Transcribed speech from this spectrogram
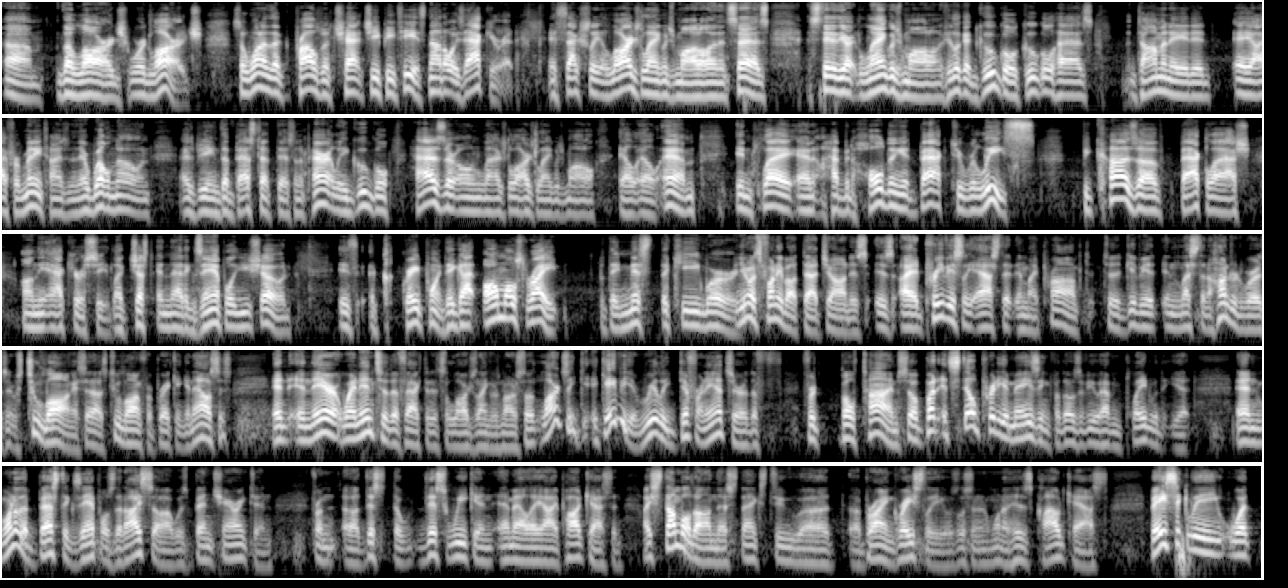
um, the large, word large. So one of the problems with chat GPT, it's not always accurate. It's actually a large language model and it says state-of-the-art language model. And if you look at Google, Google has dominated AI for many times and they're well known as being the best at this. And apparently Google has their own large, large language model, LLM, in play and have been holding it back to release because of backlash on the accuracy. Like just in that example you showed is a great point. They got almost right, but they missed the key word. You know what's funny about that, John, is, is I had previously asked it in my prompt to give me it in less than 100 words, and it was too long. I said I was too long for breaking analysis. And, and there it went into the fact that it's a large language model. So largely, it gave me a really different answer the, for both times. So, but it's still pretty amazing for those of you who haven't played with it yet. And one of the best examples that I saw was Ben Cherington from uh, this, the, this Week in MLAI podcast. And I stumbled on this thanks to uh, uh, Brian Gracely, who was listening to one of his cloudcasts. Basically what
